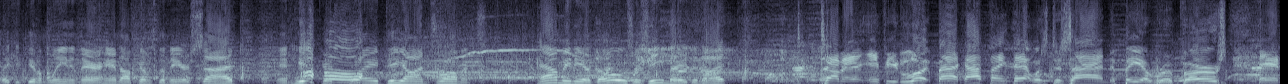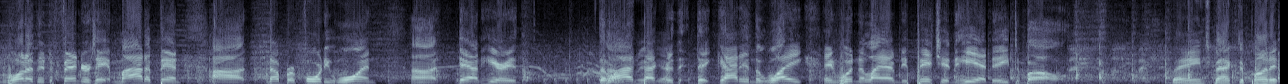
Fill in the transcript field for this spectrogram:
They could get him leaning there. Handoff comes to the near side and hit good oh! play, Dion Drummond. How many of those has he made tonight? Tell me, if you look back, I think that was designed to be a reverse, and one of the defenders, it might have been uh, number 41 uh, down here, the linebacker yeah. that, that got in the way and wouldn't allow him to pitch it, and he had to eat the ball. Baines back to punt it.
